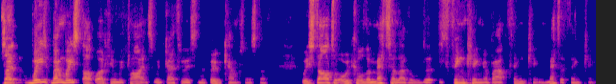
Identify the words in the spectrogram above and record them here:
so we when we start working with clients, we'd go through this in the boot camps and stuff. We start at what we call the meta level, the thinking about thinking, meta thinking,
